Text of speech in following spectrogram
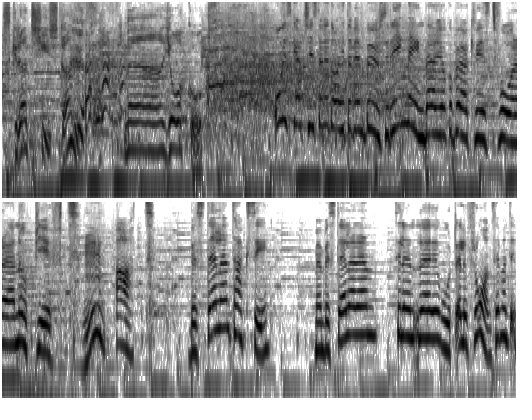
Skrattkistan med Jakob. Och i skattkistan idag hittar vi en busringning där Jakob Ökvist får en uppgift. Att beställa en taxi, men beställa den till en eh, ort, eller från. Säger man till,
